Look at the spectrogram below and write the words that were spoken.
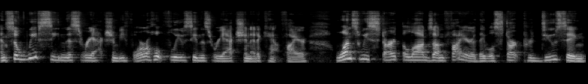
And so, we've seen this reaction before, hopefully you've seen this reaction at a campfire. Once we start the logs on fire, they will start producing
